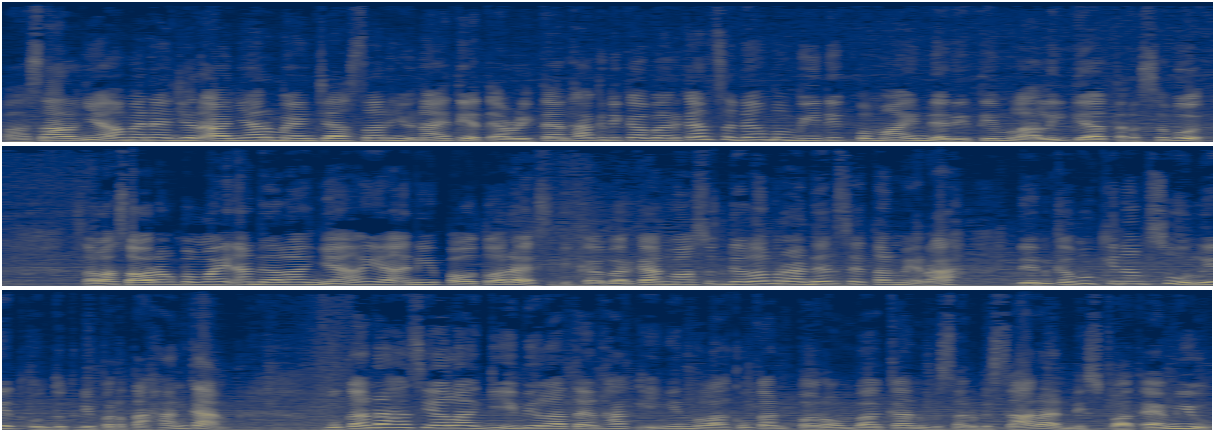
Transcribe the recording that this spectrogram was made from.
Pasalnya, manajer anyar Manchester United Erik Ten Hag dikabarkan sedang membidik pemain dari tim La Liga tersebut. Salah seorang pemain andalanya, yakni Pau Torres, dikabarkan masuk dalam radar setan merah dan kemungkinan sulit untuk dipertahankan. Bukan rahasia lagi bila Ten Hag ingin melakukan perombakan besar-besaran di squad MU.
